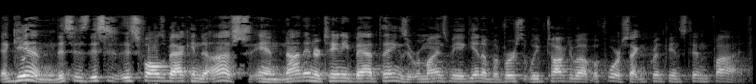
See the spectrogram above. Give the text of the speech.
Again, this is, this is, this falls back into us and not entertaining bad things. It reminds me again of a verse that we've talked about before, 2 Corinthians 10, 5,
